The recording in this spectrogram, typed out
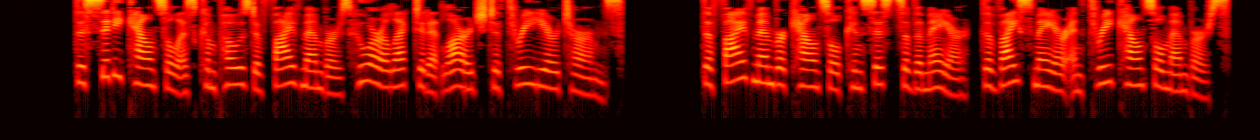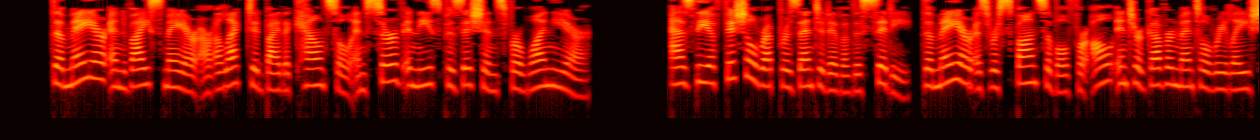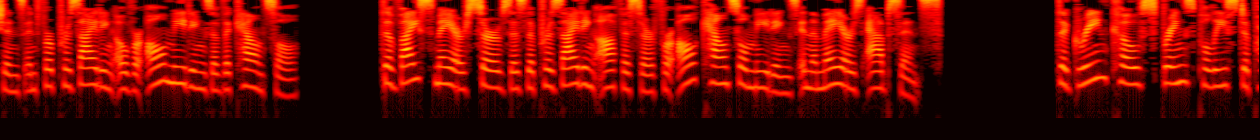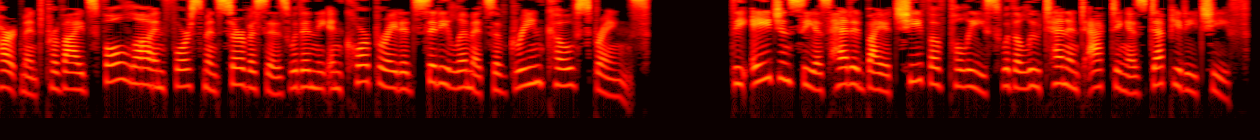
The city council is composed of five members who are elected at large to three-year terms. The five-member council consists of the mayor, the vice mayor and three council members. The mayor and vice mayor are elected by the council and serve in these positions for one year. As the official representative of the city, the mayor is responsible for all intergovernmental relations and for presiding over all meetings of the council. The vice mayor serves as the presiding officer for all council meetings in the mayor's absence. The Green Cove Springs Police Department provides full law enforcement services within the incorporated city limits of Green Cove Springs. The agency is headed by a chief of police with a lieutenant acting as deputy chief.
